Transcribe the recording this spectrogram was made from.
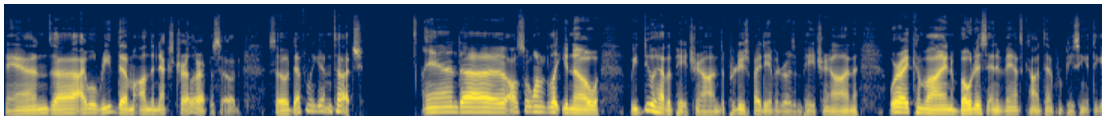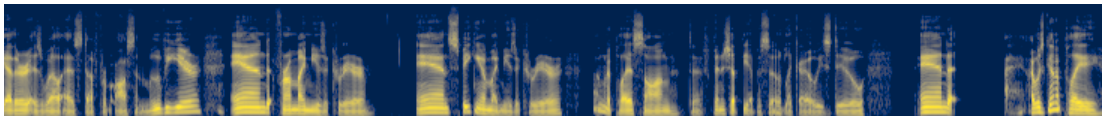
and uh, I will read them on the next trailer episode. So definitely get in touch. And uh, also wanted to let you know we do have a Patreon, the Produced by David Rosen Patreon, where I combine bonus and advanced content from piecing it together, as well as stuff from Awesome Movie Year and from my music career. And speaking of my music career, I'm going to play a song to finish up the episode like I always do. And I was gonna play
